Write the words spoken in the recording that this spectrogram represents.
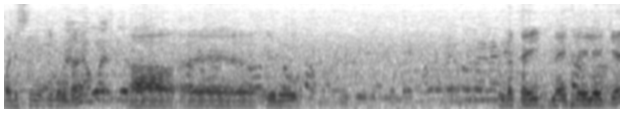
പരിശ്രമിക്കുന്നുണ്ട്. ഒരു ഉണ്ടക്കൈ മേഖലയിലേക്ക്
